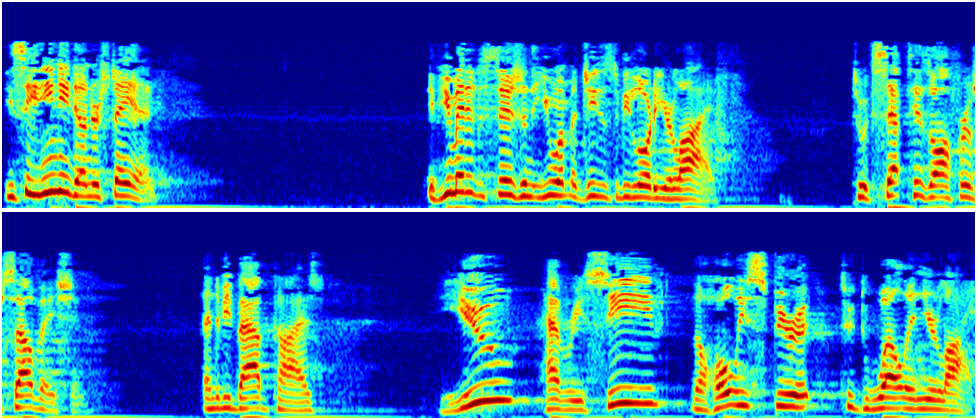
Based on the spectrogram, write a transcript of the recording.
You see, you need to understand. If you made a decision that you want Jesus to be Lord of your life, to accept His offer of salvation, and to be baptized, you have received the Holy Spirit to dwell in your life,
